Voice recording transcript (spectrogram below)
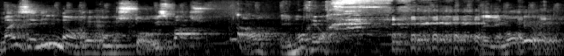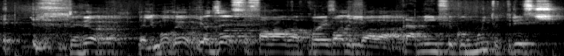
Mas ele não reconquistou o espaço. Não, ele morreu. Ele morreu. Entendeu? Ele morreu. Quer Eu dizer, posso falar uma coisa Pode que falar. pra mim ficou muito triste.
